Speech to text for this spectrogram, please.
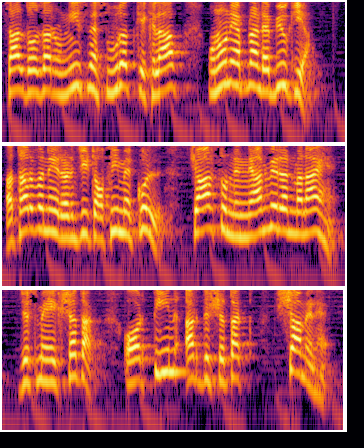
साल 2019 में सूरत के खिलाफ उन्होंने अपना डेब्यू किया। अथर्व ने रणजी ट्रॉफी में कुल चार सौ निन्यानवे रन बनाए हैं, जिसमें एक शतक और तीन अर्धशतक शामिल हैं।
